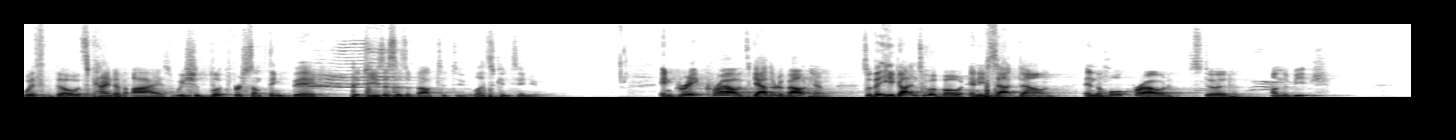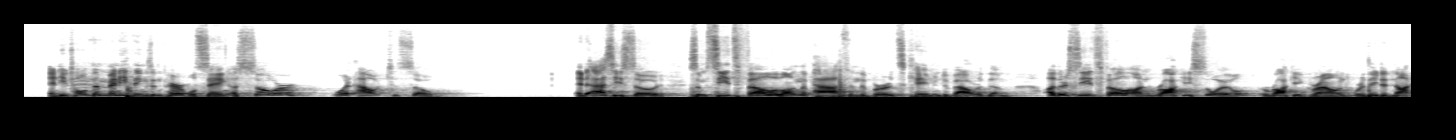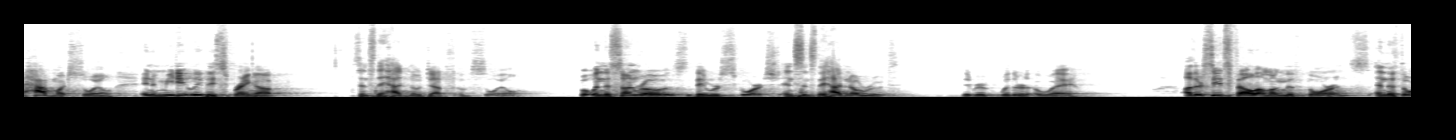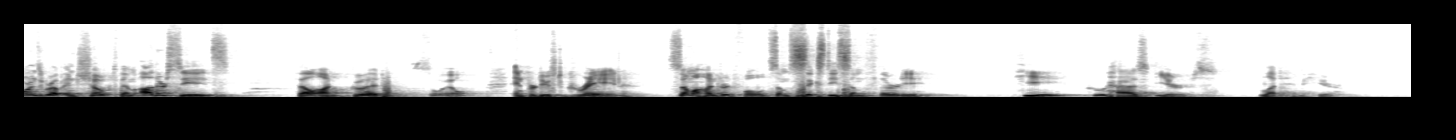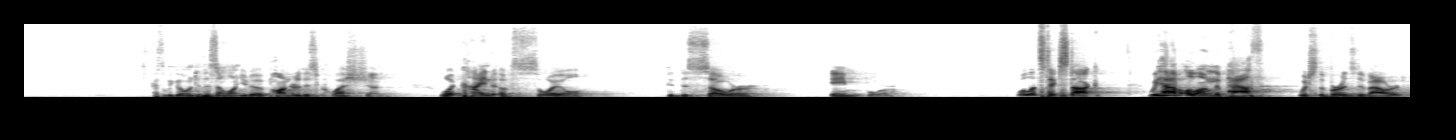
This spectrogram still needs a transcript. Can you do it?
with those kind of eyes. We should look for something big that Jesus is about to do. Let's continue. And great crowds gathered about him, so that he got into a boat and he sat down, and the whole crowd stood on the beach. And he told them many things in parables, saying, A sower went out to sow. And as he sowed, some seeds fell along the path, and the birds came and devoured them. Other seeds fell on rocky soil or rocky ground where they did not have much soil, and immediately they sprang up, since they had no depth of soil. But when the sun rose, they were scorched, and since they had no root, they were withered away. Other seeds fell among the thorns, and the thorns grew up and choked them. Other seeds fell on good soil and produced grain, some a hundredfold, some sixty, some thirty. He who has ears, let him hear. As we go into this, I want you to ponder this question What kind of soil did the sower aim for? Well, let's take stock. We have along the path which the birds devoured.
